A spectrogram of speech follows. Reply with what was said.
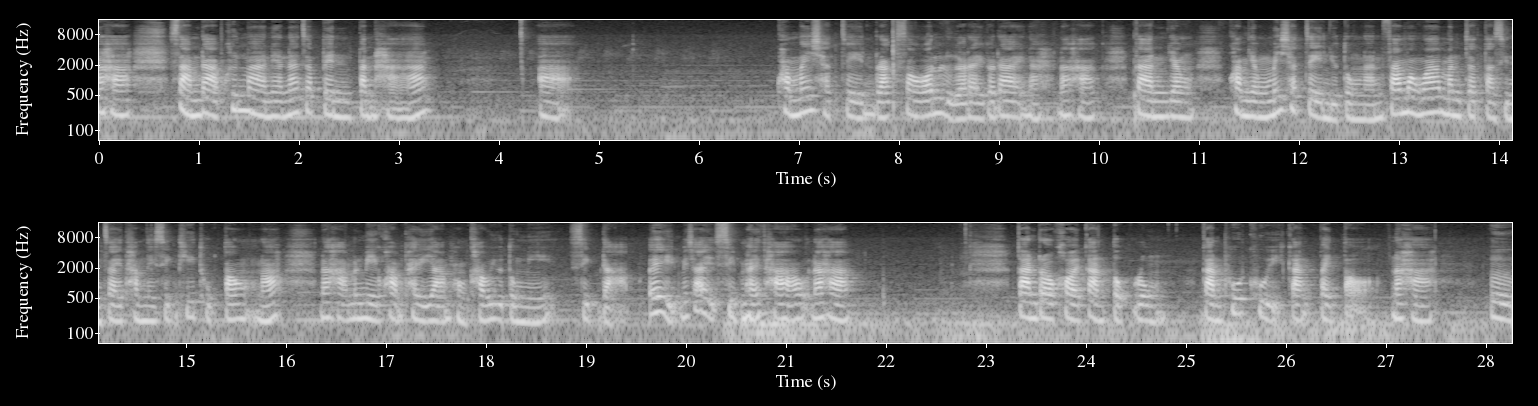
นะคะสามดาบขึ้นมาเนี่ยน่าจะเป็นปัญหาอ่า ความไม่ชัดเจน รักซ้อนหรืออะไรก็ได้นะนะคะ การยังความยังไม่ชัดเจนอยู่ตรงนั้น ฟ้ามองว่ามันจะตัดสินใจทำในสิ่งที่ถูกต้องเนาะนะคะ มันมีความพยายามของเขาอยู่ตรงนี้สิบดาบ เอ้ย ไม่ใช่สิบไม้เท้านะคะ การรอคอยการตกลง การพูดคุยการไปต่อนะคะเออ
